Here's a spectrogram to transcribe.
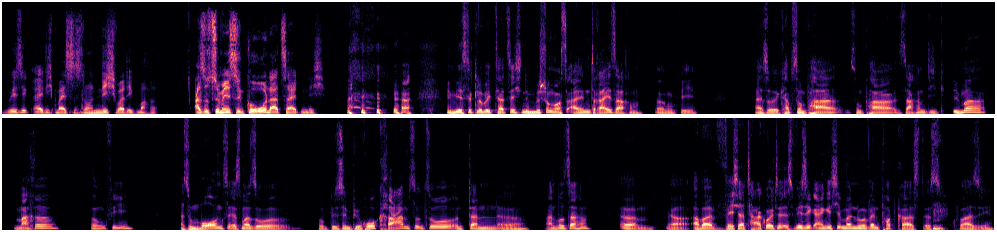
weiß ich eigentlich meistens noch nicht, was ich mache. Also zumindest in Corona-Zeiten nicht. ja, bei mir ist es, glaube ich, tatsächlich eine Mischung aus allen drei Sachen irgendwie. Also ich habe so ein paar, so ein paar Sachen, die ich immer mache irgendwie. Also morgens erstmal so, so ein bisschen Bürokrams und so und dann äh, andere Sachen. Ähm, ja, aber welcher Tag heute ist, weiß ich eigentlich immer nur, wenn Podcast ist, quasi.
